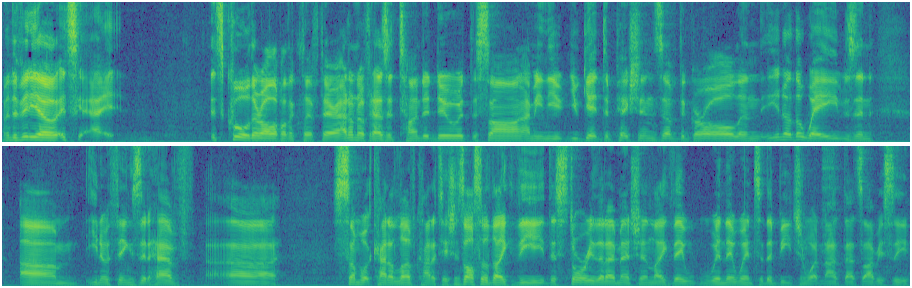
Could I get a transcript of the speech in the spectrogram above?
I mean, the video it's I- it's cool. They're all up on the cliff there. I don't know if it has a ton to do with the song. I mean, you, you get depictions of the girl and you know the waves and um, you know things that have uh, somewhat kind of love connotations. Also, like the the story that I mentioned, like they when they went to the beach and whatnot. That's obviously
